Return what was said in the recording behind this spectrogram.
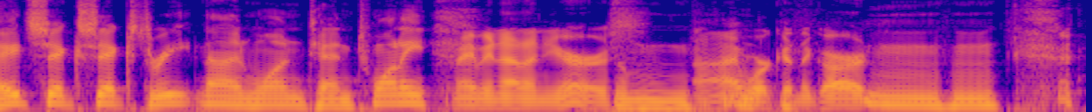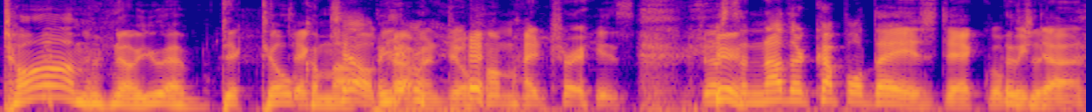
866 391 1020. Maybe not on yours. Mhm. I work in the garden. hmm Tom, no, you have Dick Till Dick come Till out. come and do all my trees. Just another couple days, Dick. We'll be it. done.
